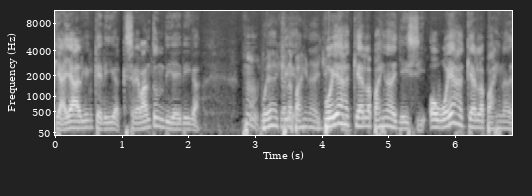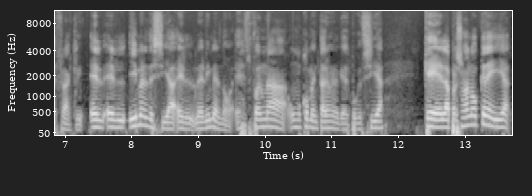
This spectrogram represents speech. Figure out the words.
que haya alguien que diga, que se levante un día y diga, "Hmm, Voy a hackear que la página de voy a hackear la página de JC o voy a hackear la página de Franklin. El, el email decía, el, el email no, es, fue una, un comentario en el Facebook decía que la persona no creía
